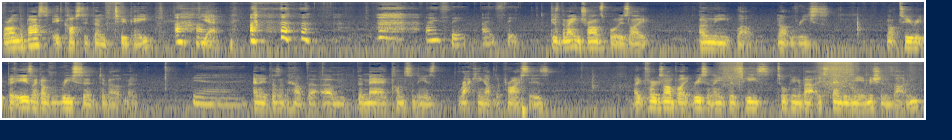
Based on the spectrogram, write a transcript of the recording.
were on the bus, it costed them two p. Yeah, I see, I see. because the main transport is like only well, not rec- not too, re- but it is like a recent development, Yeah. and it doesn't help that um, the mayor constantly is racking up the prices. Like for example, like recently, because he's talking about extending the emission zone,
